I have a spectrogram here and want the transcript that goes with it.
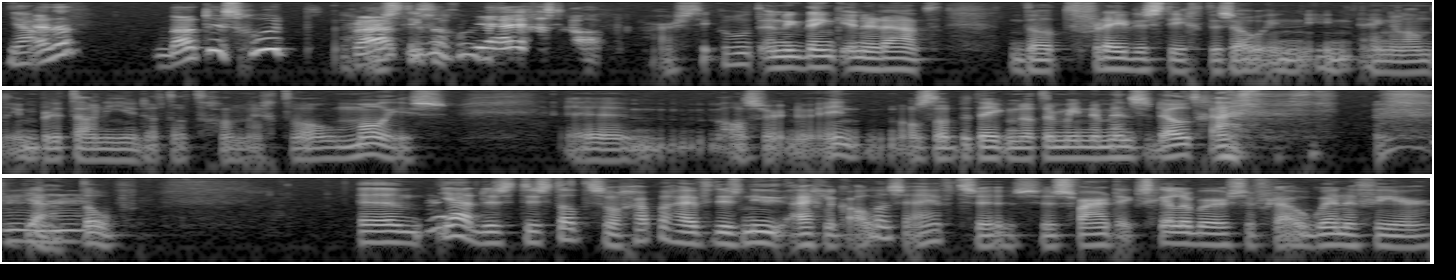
Ja. En dat, dat is goed. Praten is een goed. goede eigenschap. Hartstikke goed. En ik denk inderdaad dat vrede stichten zo in, in Engeland, in Brittannië, dat dat gewoon echt wel mooi is. Ehm, als, er, als dat betekent dat er minder mensen doodgaan. ja, Mhm. top. Ehm, ja, dus, dus dat is wel grappig. Hij heeft dus nu eigenlijk alles. Hij heeft zijn zwaard Excalibur, zijn vrouw Guinevere.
